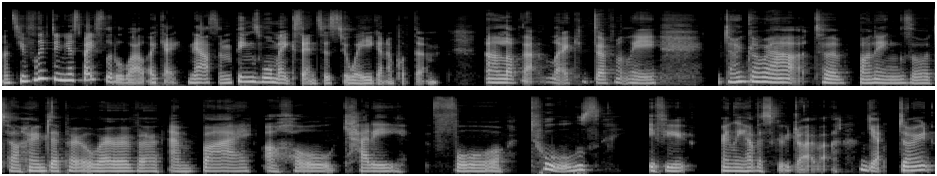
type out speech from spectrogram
once you've lived in your space a little while, okay, now some things will make sense as to where you're going to put them. I love that. Like, definitely don't go out to Bunnings or to Home Depot or wherever and buy a whole caddy for tools if you only have a screwdriver. Yeah. Don't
